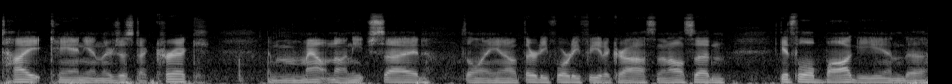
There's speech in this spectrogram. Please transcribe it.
tight canyon. There's just a creek and mountain on each side. It's only, you know, 30, 40 feet across. And then all of a sudden it gets a little boggy and uh,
